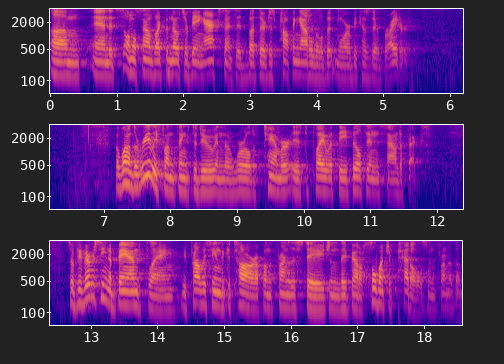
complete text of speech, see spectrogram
Um, and it almost sounds like the notes are being accented, but they're just popping out a little bit more because they're brighter. But one of the really fun things to do in the world of timbre is to play with the built-in sound effects. So if you've ever seen a band playing, you've probably seen the guitar up on the front of the stage, and they've got a whole bunch of pedals in front of them.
